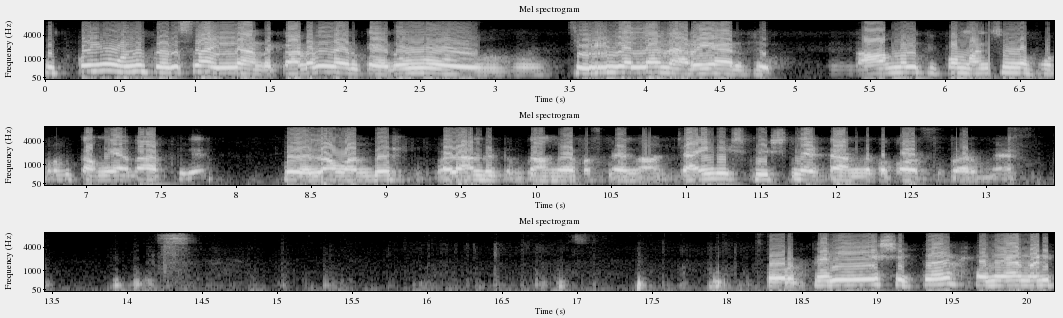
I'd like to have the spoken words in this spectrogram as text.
குப்பையும் ஒன்றும் பெருசா இல்ல. அந்த கடல்ல இருக்க ஏதோ செடிகள்லாம் நிறைய இருக்கு. நார்மல் குப்பை மனுஷங்க போடுறது கம்மியா தான் இருக்கு. இப்போ எல்லாம் வந்து விளையாண்டுட்டு இருக்காங்க. ஃபர்ஸ்ட் எல்லாம் சைனீஸ் ஃபிஷ் நெட் அந்த பக்கம் வச்சு பாருங்க. ஒரு பெரிய ஷிப்பு கொஞ்ச நேரம் முன்னாடி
